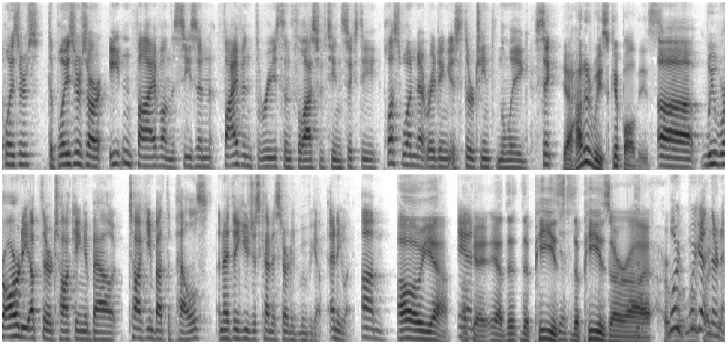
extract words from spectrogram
Trailblazers. The Blazers are eight and five on the season, five and three since the last 1560. Plus one net rating is 13th in the league. Six. Yeah, how did we skip all these? Uh, we were already up there talking about talking about the Pels, and I think you just kind of started moving up. Anyway, um. Oh yeah. okay. Yeah. The the P's yes. the P's are. Uh, are we're, we're, we're, getting there now.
